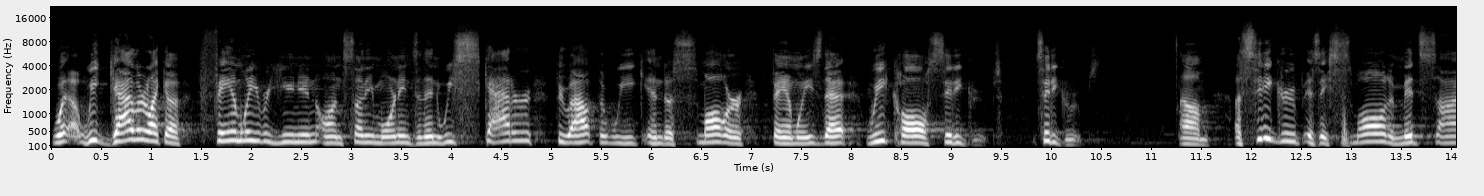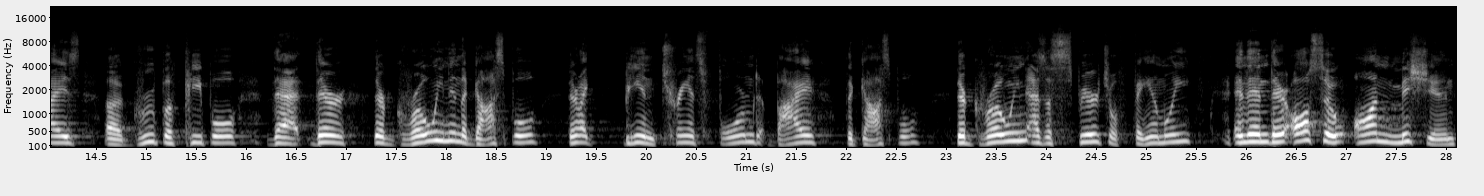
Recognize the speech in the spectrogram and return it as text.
we gather like a family reunion on Sunday mornings, and then we scatter throughout the week into smaller families that we call city groups. City groups. Um, a city group is a small to mid-sized uh, group of people that they're they're growing in the gospel. They're like being transformed by the gospel. They're growing as a spiritual family. And then they're also on mission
